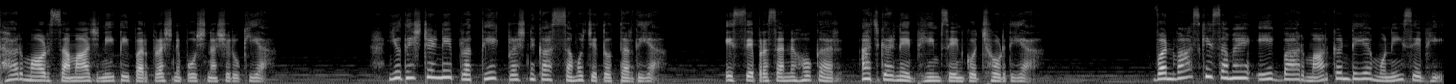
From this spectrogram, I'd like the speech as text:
धर्म और समाज नीति पर प्रश्न पूछना शुरू किया। युधिष्ठिर ने प्रत्येक प्रश्न का समुचित उत्तर दिया। इससे प्रसन्न होकर अजगर ने भीमसेन को छोड़ दिया। वनवास के समय एक बार मार्कंडेय मुनि से भी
